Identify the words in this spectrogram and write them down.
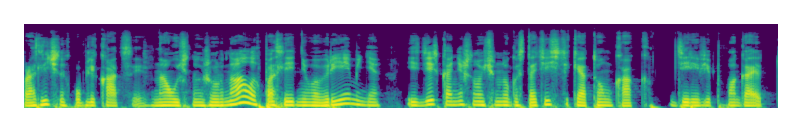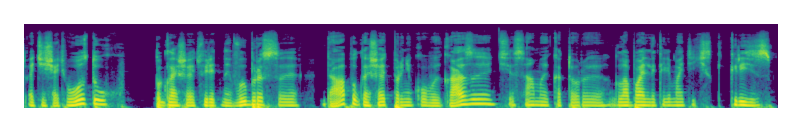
различных публикаций в научных журналах последнего времени. И здесь, конечно, очень много статистики о том, как деревья помогают очищать воздух, поглощают вредные выбросы, да, поглощают парниковые газы, те самые, которые глобальный климатический кризис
